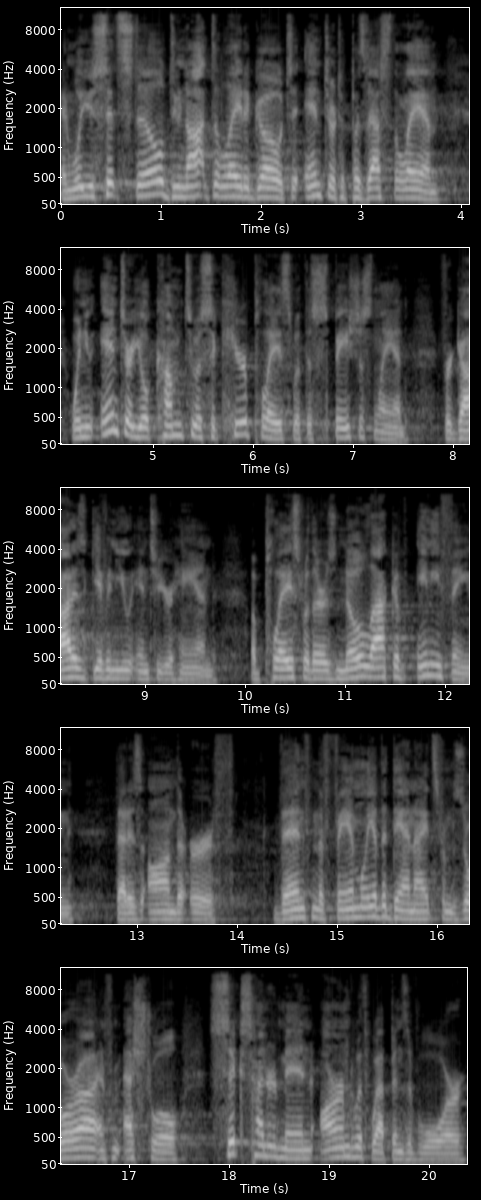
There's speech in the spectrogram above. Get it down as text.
And will you sit still? Do not delay to go, to enter, to possess the land. When you enter, you'll come to a secure place with a spacious land, for God has given you into your hand, a place where there is no lack of anything that is on the earth. Then from the family of the Danites, from Zorah and from Eshtaol, 600 men armed with weapons of war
